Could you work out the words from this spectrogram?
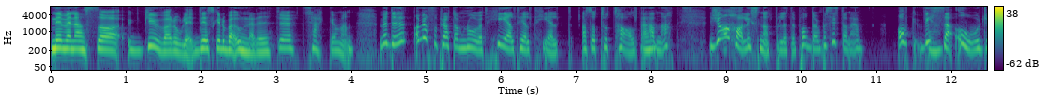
Nej men alltså gud vad roligt. Det ska du bara unna dig. Du, tack man. Men du, om jag får prata om något helt, helt, helt, alltså totalt Ja. annat. Jag har lyssnat på lite poddar på sistone. Och vissa ord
